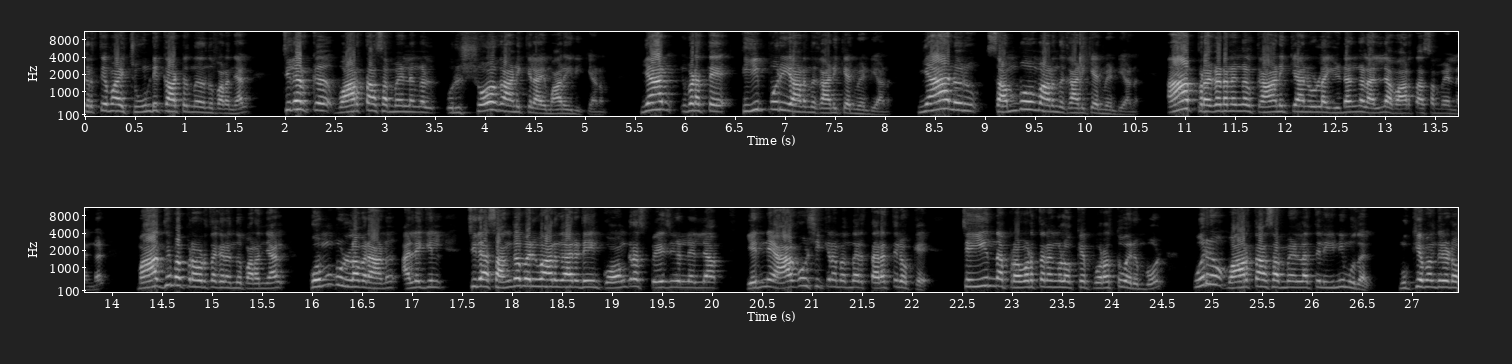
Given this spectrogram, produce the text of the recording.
കൃത്യമായി ചൂണ്ടിക്കാട്ടുന്നതെന്ന് പറഞ്ഞാൽ ചിലർക്ക് വാർത്താ സമ്മേളനങ്ങൾ ഒരു ഷോ കാണിക്കലായി മാറിയിരിക്കുകയാണ്. ഞാൻ ഇവിടത്തെ തീപ്പൊരിയാണെന്ന് കാണിക്കാൻ വേണ്ടിയാണ്. ഞാൻ ഒരു സംഭവമാണെന്ന് കാണിക്കാൻ വേണ്ടിയാണ്. ആ പ്രകടനങ്ങൾ കാണിക്കാനുള്ള ഇടങ്ങളല്ല വാർത്താ സമ്മേളനങ്ങൾ. മാധ്യമ പ്രവർത്തകർ എന്ന് പറഞ്ഞാൽ കൊമ്പുള്ളവരാണ്. അല്ലെങ്കിൽ ചില സംഘപരിവാറുകാരുടെയും കോൺഗ്രസ് പേജുകളിലെല്ലാം എന്നെ ആഘോഷിക്കണമെന്ന തരത്തിലൊക്കെ ചെയ്യുന്ന പ്രവർത്തനങ്ങളൊക്കെ പുറത്തു വരുമ്പോൾ ഒരു വാർത്താ സമ്മേളനത്തിൽ ഇനി മുതൽ മുഖ്യമന്ത്രിയുടെ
